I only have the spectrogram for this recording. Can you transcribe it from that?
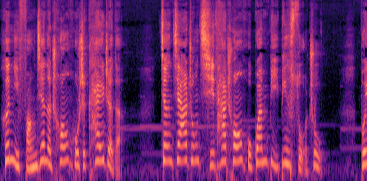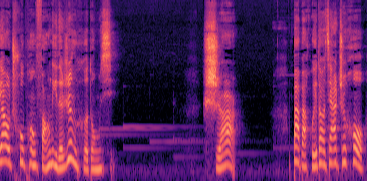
和你房间的窗户是开着的，将家中其他窗户关闭并锁住。不要触碰房里的任何东西。十二，爸爸回到家之后，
